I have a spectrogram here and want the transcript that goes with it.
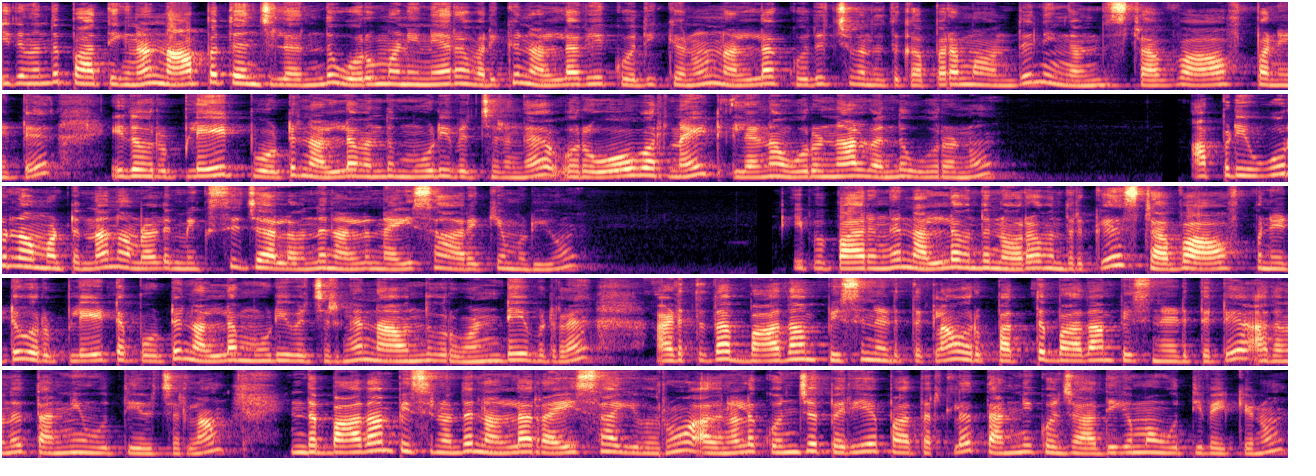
இது வந்து பார்த்தீங்கன்னா நாற்பத்தஞ்சிலேருந்து ஒரு மணி நேரம் வரைக்கும் நல்லாவே கொதிக்கணும். நல்லா கொதித்து வந்ததுக்கப்புறமா வந்து நீங்கள் வந்து ஸ்டவ் ஆஃப் பண்ணிவிட்டு இதை ஒரு பிளேட் போட்டு நல்லா வந்து மூடி வச்சுருங்க. ஒரு ஓவர் நைட் இல்லைனா ஒரு நாள் வந்து ஊறணும். அப்படி ஊறினா மட்டும்தான் நம்மளால் மிக்ஸி ஜாரில் வந்து நல்லா நைஸாக அரைக்க முடியும். இப்போ பாருங்கள் நல்லா வந்து நுர வந்திருக்கு. ஸ்டவ்வை ஆஃப் பண்ணிவிட்டு ஒரு பிளேட்டை போட்டு நல்லா மூடி வச்சுருங்க. நான் வந்து ஒரு ஒன் டே விடுறேன். அடுத்ததாக பாதாம் பிசுன்னு எடுத்துக்கலாம். ஒரு பத்து பாதாம் பிசுன்னு எடுத்துகிட்டு அதை வந்து தண்ணி ஊற்றி வச்சிடலாம். இந்த பாதாம் பிசின் வந்து நல்லா ரைஸ் ஆகி வரும். அதனால் கொஞ்சம் பெரிய பாத்திரத்தில் தண்ணி கொஞ்சம் அதிகமாக ஊற்றி வைக்கணும்.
